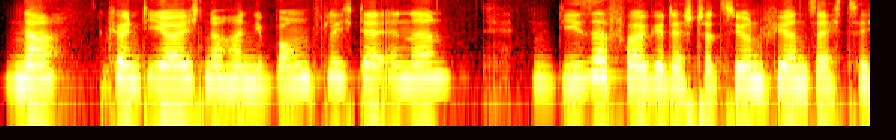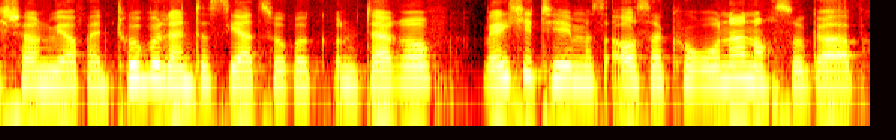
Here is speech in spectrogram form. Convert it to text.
Na, könnt ihr euch noch an die Bonpflicht erinnern? In dieser Folge der Station 64 schauen wir auf ein turbulentes Jahr zurück und darauf, welche Themen es außer Corona noch so gab.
